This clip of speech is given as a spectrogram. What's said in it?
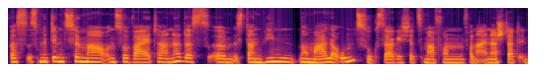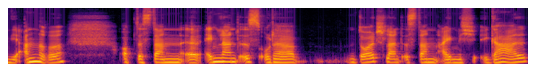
was ist mit dem Zimmer und so weiter. Ne? Das ähm, ist dann wie ein normaler Umzug, sage ich jetzt mal, von, von einer Stadt in die andere. Ob das dann äh, England ist oder Deutschland, ist dann eigentlich egal.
